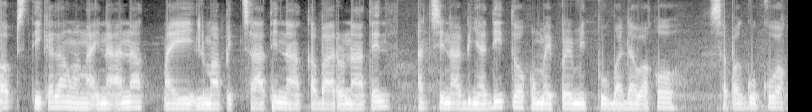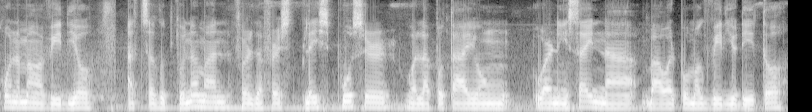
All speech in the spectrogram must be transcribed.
Ops, tika lang mga inaanak, may lumapit sa atin na kabaro natin at sinabi niya dito kung may permit po ba daw ako sa pagkukuha ko ng mga video. At sagot ko naman, for the first place po sir, wala po tayong warning sign na bawal po mag-video dito.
